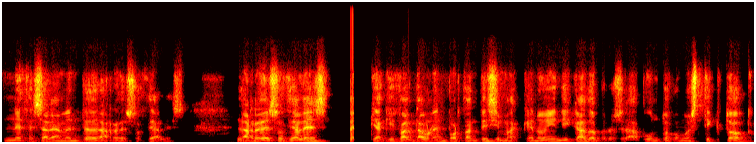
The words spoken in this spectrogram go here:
necesariamente de las redes sociales. Las redes sociales, que aquí falta una importantísima que no he indicado, pero se la apunto como es TikTok,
